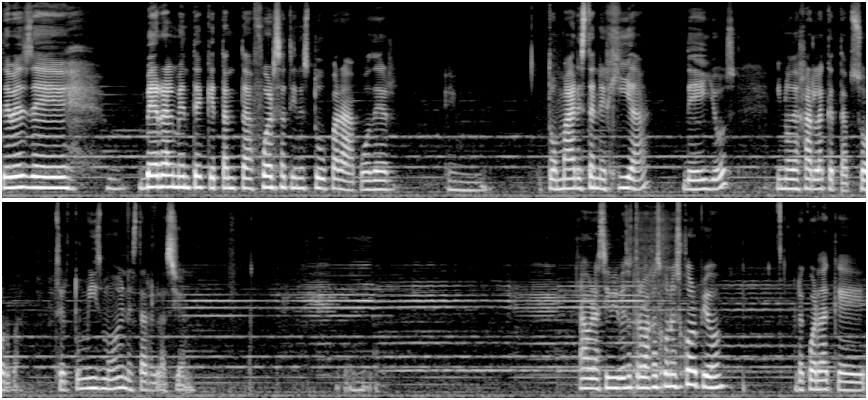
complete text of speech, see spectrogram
debes de ver realmente qué tanta fuerza tienes tú para poder em, tomar esta energía de ellos y no dejarla que te absorba. Ser tú mismo en esta relación. Ahora, si vives o trabajas con Escorpio, recuerda que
